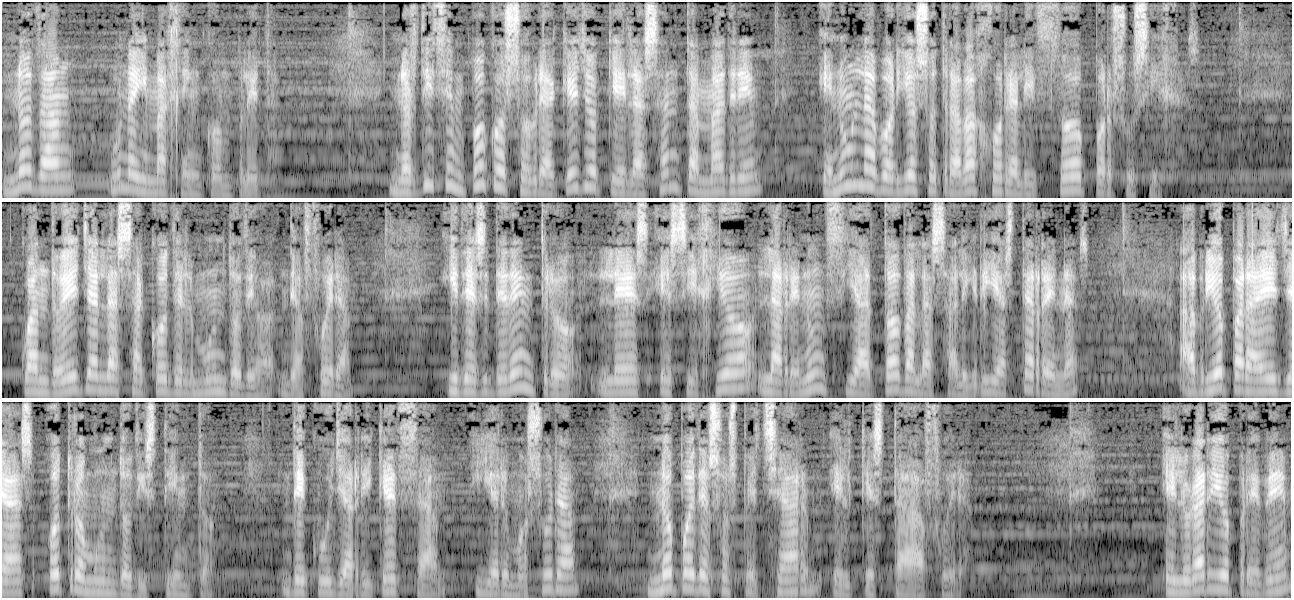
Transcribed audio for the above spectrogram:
no dan una imagen completa nos dicen poco sobre aquello que la Santa Madre en un laborioso trabajo realizó por sus hijas. Cuando ella las sacó del mundo de, afuera y desde dentro les exigió la renuncia a todas las alegrías terrenas, abrió para ellas otro mundo distinto, de cuya riqueza y hermosura no puede sospechar el que está afuera. El horario prevé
